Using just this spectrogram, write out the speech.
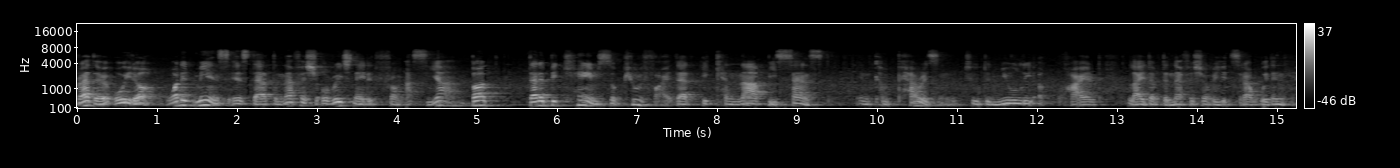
Rather, 오히려 what it means is that the nefesh originated from Asiya, but that it became so purified that it cannot be sensed in comparison to the newly acquired light of the nefesh of Yitzra within him.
